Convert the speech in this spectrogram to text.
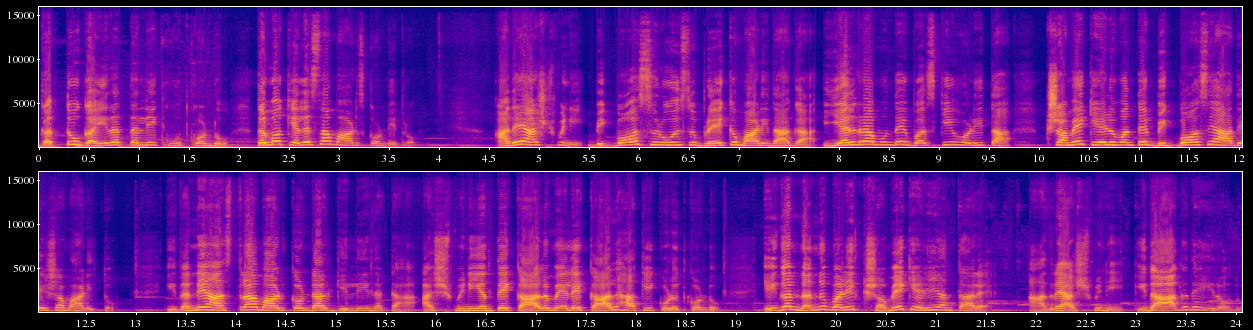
ಗತ್ತು ಗೈರತ್ತಲ್ಲಿ ಕೂತ್ಕೊಂಡು ತಮ್ಮ ಕೆಲಸ ಮಾಡಿಸ್ಕೊಂಡಿದ್ರು. ಅದೇ Ashwini big boss rules break ಮಾಡಿದಾಗ ಎಲ್ಲರ ಮುಂದೆ ಬಸ್ಕಿ ಹೊಡಿತಾ ಕ್ಷಮೆ ಕೇಳುವಂತೆ ಬಿಗ್ ಬಾಸೇ ಆದೇಶ ಮಾಡಿತ್ತು. ಇದನ್ನೇ ಅಸ್ತ್ರ ಮಾಡಿಕೊಂಡ ಗಿಲ್ಲಿ ನಟ ಅಶ್ವಿನಿಯಂತೆ ಕಾಲ ಮೇಲೆ ಕಾಲ್ ಹಾಕಿ ಕುಳಿತುಕೊಂಡು, ಈಗ ನನ್ನ ಬಳಿ ಕ್ಷಮೆ ಕೇಳಿ ಅಂತಾರೆ. ಆದ್ರೆ ಅಶ್ವಿನಿ, ಇದಾಗದೇ ಇರೋದು.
